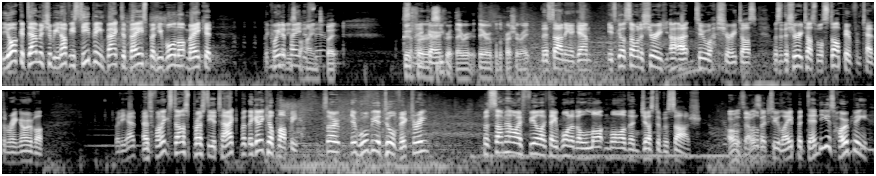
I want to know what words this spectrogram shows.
The Orca damage should be enough. He's TPing back to base, but he will not make it. The Queen of Pain behind, is there. but good for SoNNeikO. Secret. They were they were able to pressure right. They're starting again. He's got someone to Shuri, uh, uh, to uh, Shuritos. So the Shuritos will stop him from tethering over. But he had, as Phonic starts to press the attack, but they're going to kill Puppey. So it will be a dual victory. But somehow I feel like they wanted a lot more than just a Visage. Oh, It's a little was bit actually too late, but Dendi is hoping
